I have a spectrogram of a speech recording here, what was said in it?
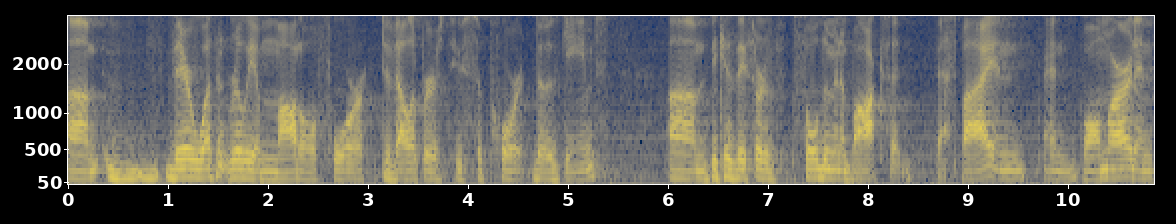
um, there wasn't really a model for developers to support those games um, because they sort of sold them in a box at Best Buy and, and Walmart, and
